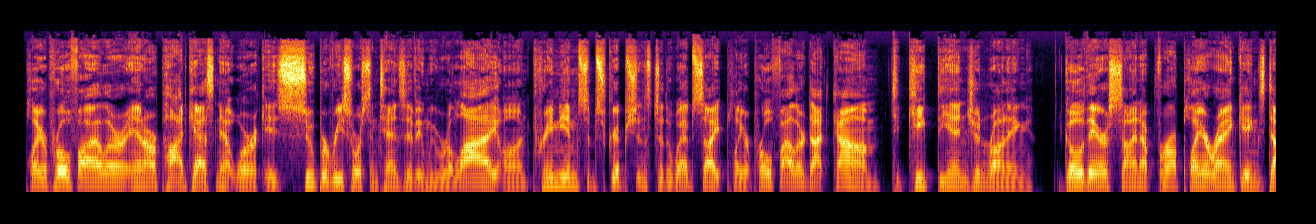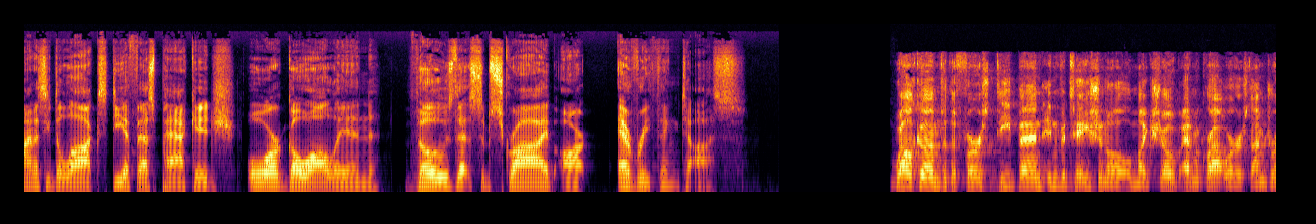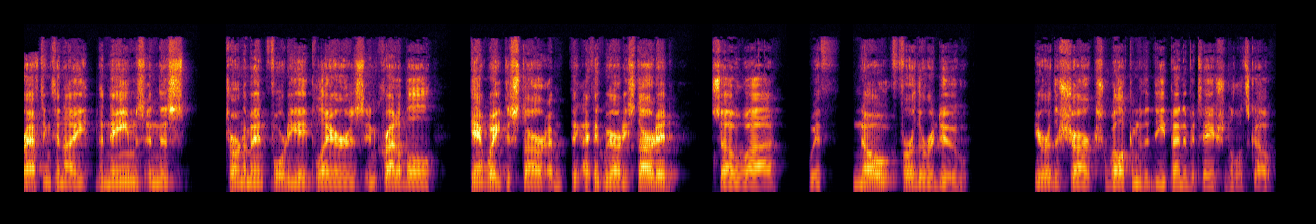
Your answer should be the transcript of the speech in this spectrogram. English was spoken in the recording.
Player Profiler and our podcast network is super resource intensive, and we rely on premium subscriptions to the website playerprofiler.com to keep the engine running. Go there, sign up for our player rankings, Dynasty Deluxe, DFS package, or go all in. Those that subscribe are everything to us. Welcome to the first Deep End Invitational. Mike Schopp, Adam Krautwurst. I'm drafting tonight. The names in this tournament, 48 players, incredible. Can't wait to start. i think we already started. So, uh, with no further ado, here are the Sharks. Welcome to the Deep End Invitational. Let's go.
